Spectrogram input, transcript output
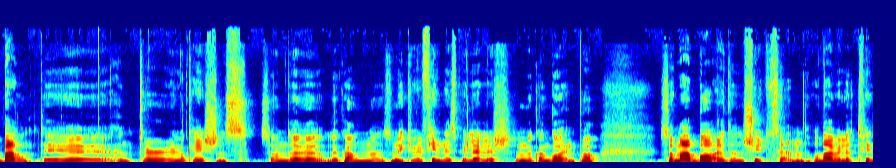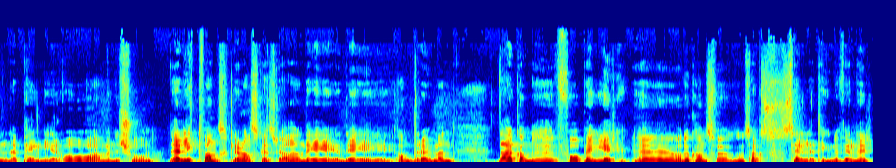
bounty hunter locations som du, du kan, som du ikke vil finne i spillet ellers, som du kan gå inn på. Som er bare den skytescenen, og der vil du finne penger og ammunisjon. Det er litt vanskeligere vanskelighetsgrad enn de, de andre, men der kan du få penger, eh, og du kan så, som sagt selge ting du finner.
